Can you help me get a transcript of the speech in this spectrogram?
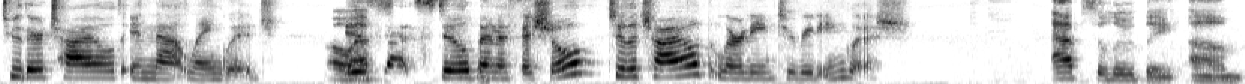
to their child in that language? Oh, is that still beneficial to the child learning to read English? absolutely. Um,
